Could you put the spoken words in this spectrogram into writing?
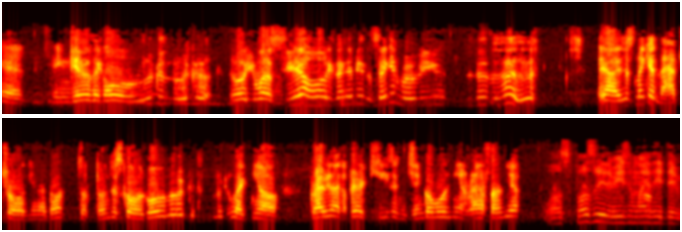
and and get us like, oh look at look at oh you want to see it? Oh he's not gonna be in the second movie. Yeah, just make it natural. You know, don't don't, just go go look look like you know grabbing like a pair of keys and jingling it right in front of you. Well, supposedly the reason why they did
